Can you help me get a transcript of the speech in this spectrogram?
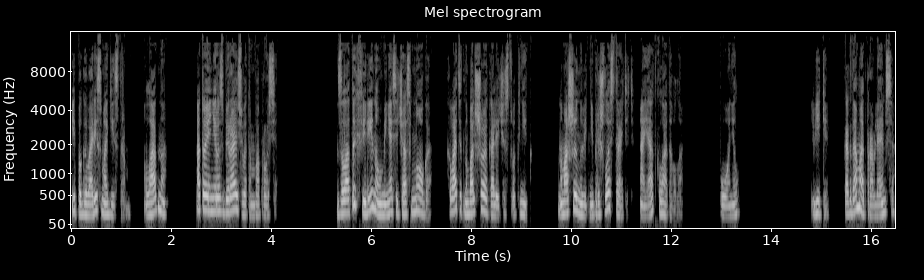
и поговори с магистром. Ладно? А то я не разбираюсь в этом вопросе. Золотых ферина у меня сейчас много. Хватит на большое количество книг. На машину ведь не пришлось тратить, а я откладывала. Понял. Вики, когда мы отправляемся?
